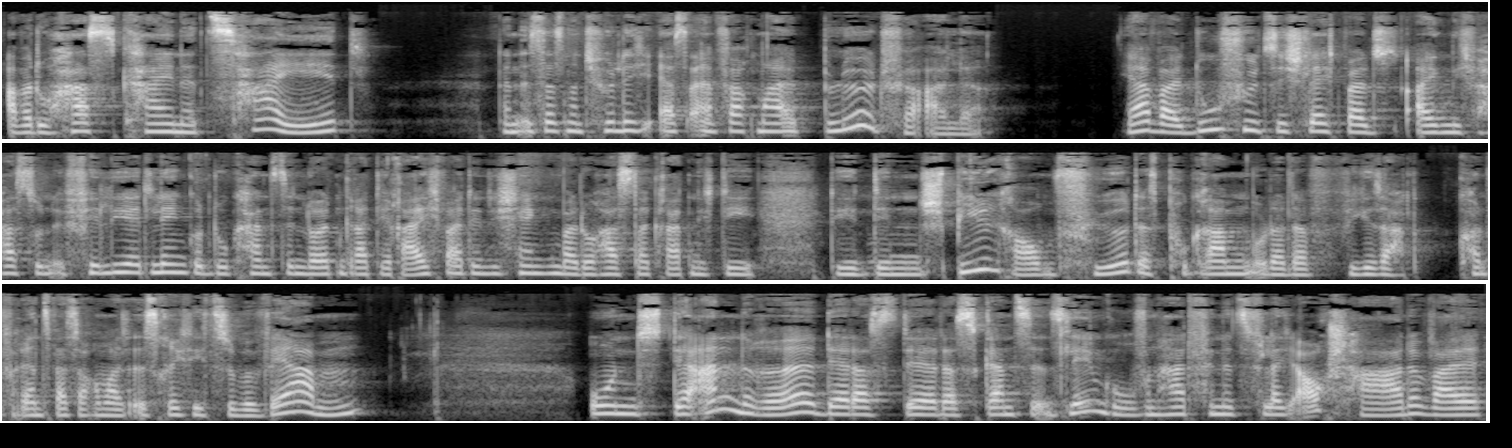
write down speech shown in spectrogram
aber du hast keine Zeit, dann ist das natürlich erst einfach mal blöd für alle. Ja, weil du fühlst dich schlecht, weil eigentlich hast du einen Affiliate-Link und du kannst den Leuten gerade die Reichweite nicht schenken, weil du hast da gerade nicht die, die, den Spielraum für das Programm oder da, wie gesagt, Konferenz, was auch immer es ist, richtig zu bewerben. Und der andere, der das, der das Ganze ins Leben gerufen hat, findet es vielleicht auch schade, weil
